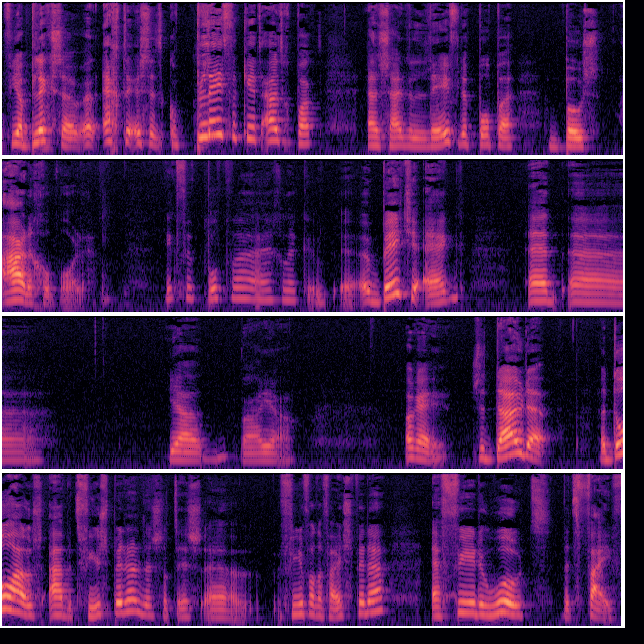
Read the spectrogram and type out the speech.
Via bliksem. En echter is dit compleet verkeerd uitgepakt. En zijn de levende poppen boosaardig geworden. Ik vind poppen eigenlijk een, een beetje eng. En uh, ja, maar ja. Oké, ze duiden het dollhouse aan met vier spinnen. Dus dat is uh, vier van de vijf spinnen. En Fear the Wood met 5.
